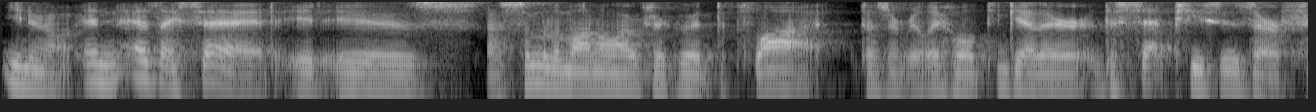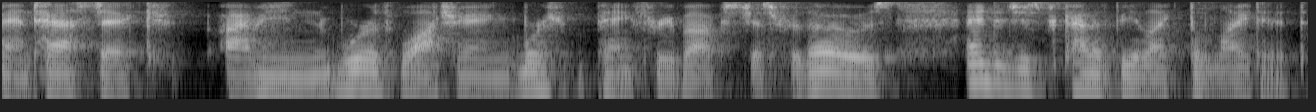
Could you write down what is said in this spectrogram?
You know, and as I said, it is uh, some of the monologues are good. The plot doesn't really hold together. The set pieces are fantastic. I mean, worth watching, worth paying three bucks just for those, and to just kind of be like delighted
